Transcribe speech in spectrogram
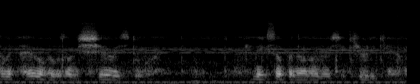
The kind of panel that was on Sherry's door. I can make something out on her security cam.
